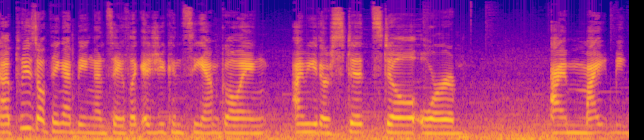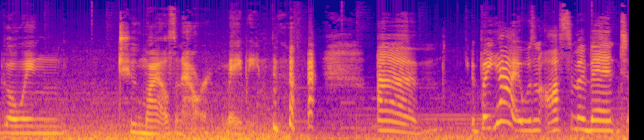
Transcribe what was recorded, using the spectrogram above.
uh, please don't think I'm being unsafe. Like, as you can see, I'm going, I'm either stood still or I might be going two miles an hour, maybe. um, but yeah, it was an awesome event.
